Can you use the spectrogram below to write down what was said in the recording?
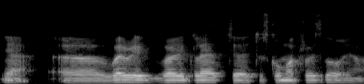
yeah, uh, very very glad to score my first goal. Yeah.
